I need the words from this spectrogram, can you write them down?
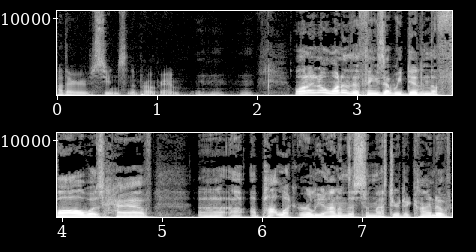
other students in the program. Mm-hmm. Well, I know one of the things that we did in the fall was have uh, a potluck early on in the semester to kind of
